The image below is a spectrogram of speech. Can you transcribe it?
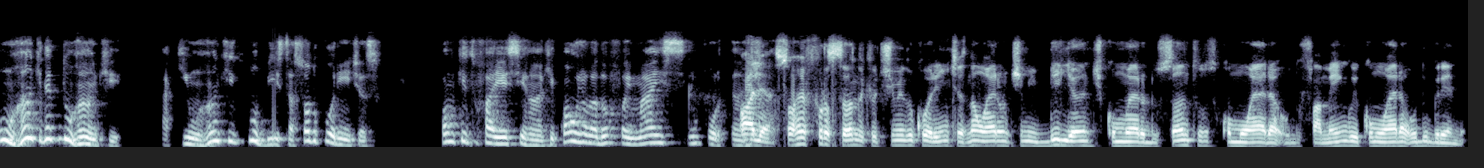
um ranking dentro do ranking, aqui um ranking clubista só do Corinthians, como que tu faria esse ranking? Qual jogador foi mais importante? Olha, só reforçando que o time do Corinthians não era um time brilhante como era o do Santos, como era o do Flamengo e como era o do Grêmio,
